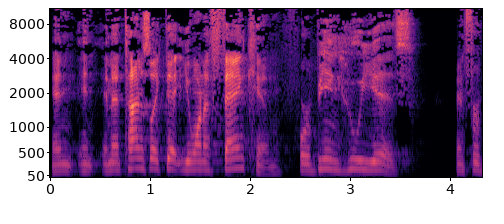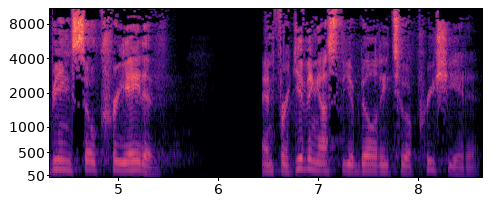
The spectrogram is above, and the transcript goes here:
And, and, and at times like that, you want to thank Him for being who He is and for being so creative and for giving us the ability to appreciate it.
